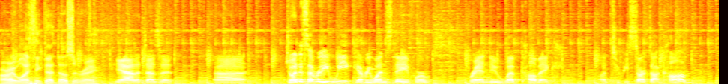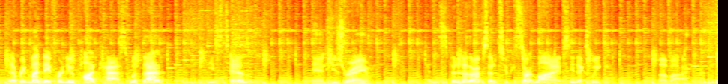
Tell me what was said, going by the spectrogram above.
All right. Well, I think that does it, Ray. Yeah, that does it. Uh, join us every week, every Wednesday for a brand new webcomic on 2pstart.com and every Monday for a new podcast. With that, he's Tim, And he's Ray. This has been another episode of 2P Start Live. See you next week. Bye bye.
